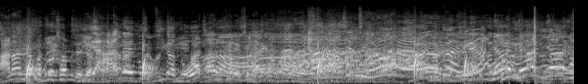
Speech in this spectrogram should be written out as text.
안 한다면 쫓아하면 이게 되잖아. 안 해본 티가 너잖아. 같이 들어오면 되는 거 아니에요? 야, 야, 야, 야.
